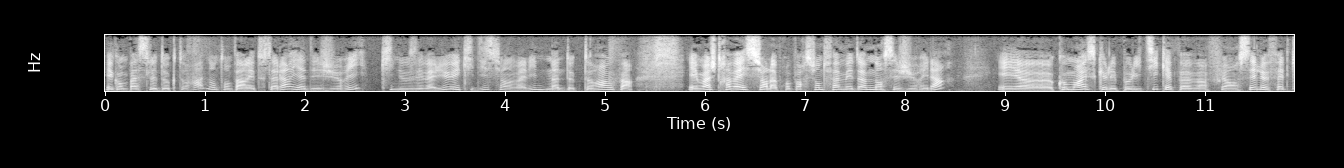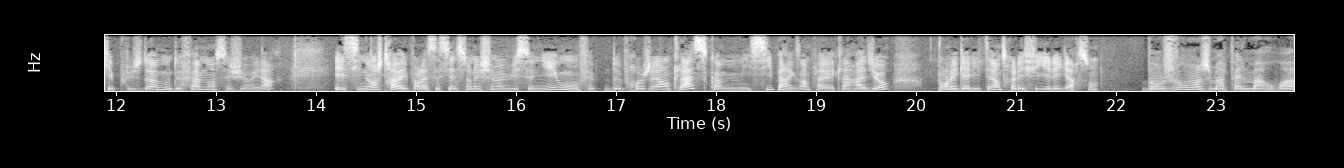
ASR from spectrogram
et qu'on passe le doctorat, dont on parlait tout à l'heure, il y a des jurys qui nous évaluent et qui disent si on valide notre doctorat ou pas. Et moi, je travaille sur la proportion de femmes et d'hommes dans ces jurys-là. Et comment est-ce que les politiques peuvent influencer le fait qu'il y ait plus d'hommes ou de femmes dans ces jurys-là et sinon, je travaille pour l'association Les Chemins Buissonniers où on fait de projets en classe, comme ici par exemple avec la radio, pour l'égalité entre les filles et les garçons. Bonjour, moi je m'appelle Marois.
